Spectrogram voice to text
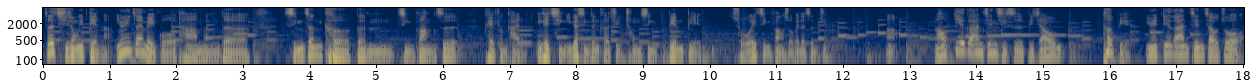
这是其中一点啊。因为在美国，他们的行政科跟警方是可以分开的，你可以请一个行政科去重新辨别所谓警方所谓的证据啊。然后第二个案件其实比较特别，因为第二个案件叫做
